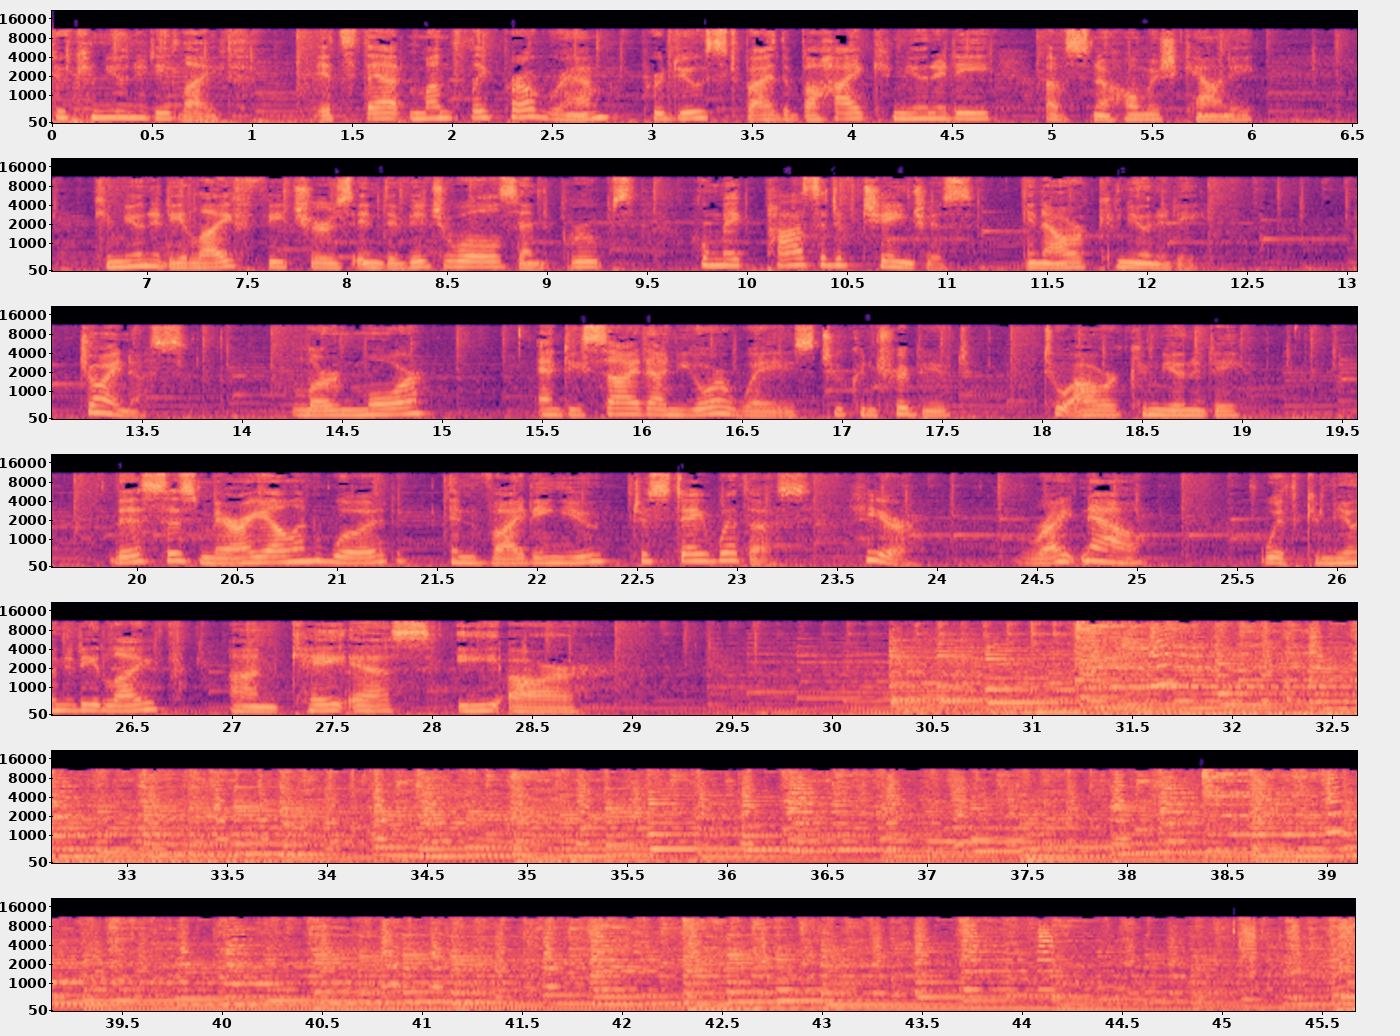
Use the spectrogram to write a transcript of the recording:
To Community Life. It's that monthly program produced by the Baha'i community of Snohomish County. Community Life features individuals and groups who make positive changes in our community. Join us, learn more, and decide on your ways to contribute to our community. This is Mary Ellen Wood inviting you to stay with us here, right now, with Community Life on KSER.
